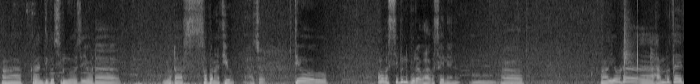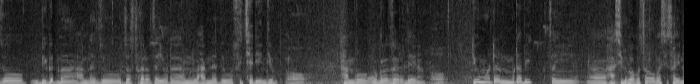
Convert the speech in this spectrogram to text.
अँ, क्रान्तिको सिङ्गो चाहिँ एउटा एउटा सपना थियो। हजुर। त्यो अवश्य पनि पुरा भएको छैन होइन? एउटा हाम्रो चाहिँ जो विगतमा हामीलाई जो जस्तो खालको चाहिँ एउटा हाम्रो हामीलाई जो शिक्षा दिइन्थ्यो हाम्रो अग्रजहरूले होइन? हो। त्यो मोटा मुताबिक चाहिँ हासिल भएको छ अवश्य छैन।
